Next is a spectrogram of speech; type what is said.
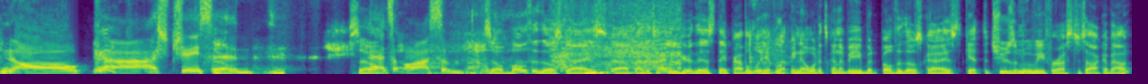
No, gosh, Jason. So So that's awesome. So both of those guys, uh, by the time you hear this, they probably have let me know what it's going to be. But both of those guys get to choose a movie for us to talk about.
